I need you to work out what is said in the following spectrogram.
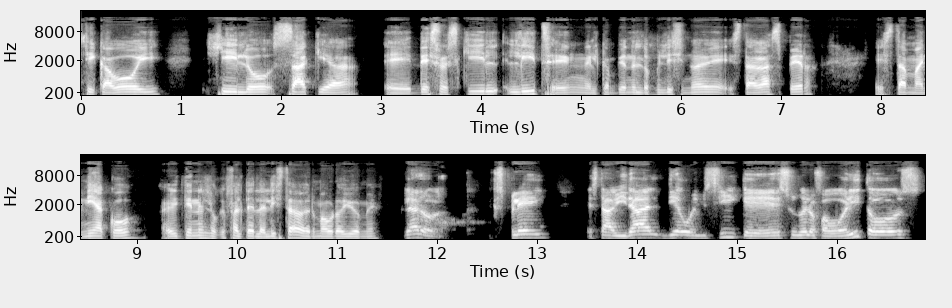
Zika Boy, Hilo, Sakia, eh, Deso Skill, Litzen, el campeón del 2019. Está Gasper, está Maníaco. Ahí tienes lo que falta de la lista. A ver, Mauro, ayúdame. Claro, Explain, está Vidal, Diego MC, que es uno de los favoritos,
